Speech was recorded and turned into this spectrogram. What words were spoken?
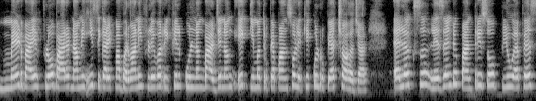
મેડ બાય ફ્લો બાર નામની ઈ સિગારેટમાં ભરવાની ફ્લેવર રિફિલ કુલ નંગ બાર, જે નંગ એક કિંમત રૂપિયા પાંચસો લેખે કુલ રૂપિયા છ હજાર. એલેક્સ લેઝેન્ડ પાંત્રીસો પ્યુએફએસ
